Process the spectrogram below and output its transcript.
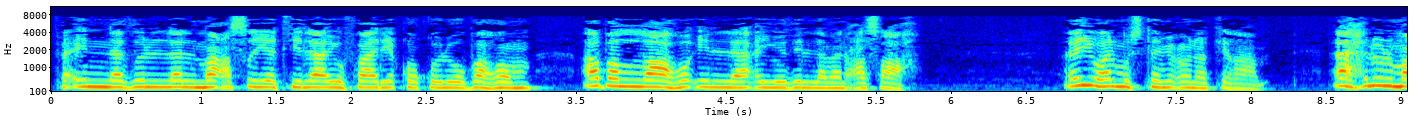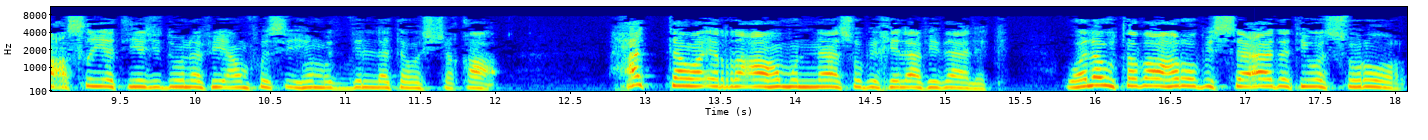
فإن ذل المعصية لا يفارق قلوبهم. أبى الله إلا أن يذل من عصاه. أيها المستمعون الكرام أهل المعصية يجدون في أنفسهم الذلة والشقاء حتى وإن رآهم الناس بخلاف ذلك ولو تظاهروا بالسعادة والسرور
